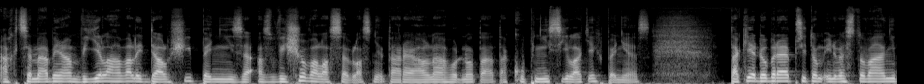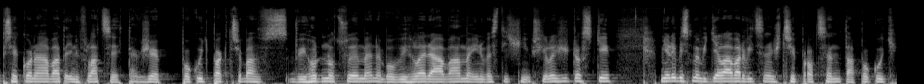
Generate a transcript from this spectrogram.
a chceme, aby nám vydělávali další peníze a zvyšovala se vlastně ta reálná hodnota, ta kupní síla těch peněz, tak je dobré při tom investování překonávat inflaci. Takže pokud pak třeba vyhodnocujeme nebo vyhledáváme investiční příležitosti, měli bychom vydělávat více než 3%. Pokud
